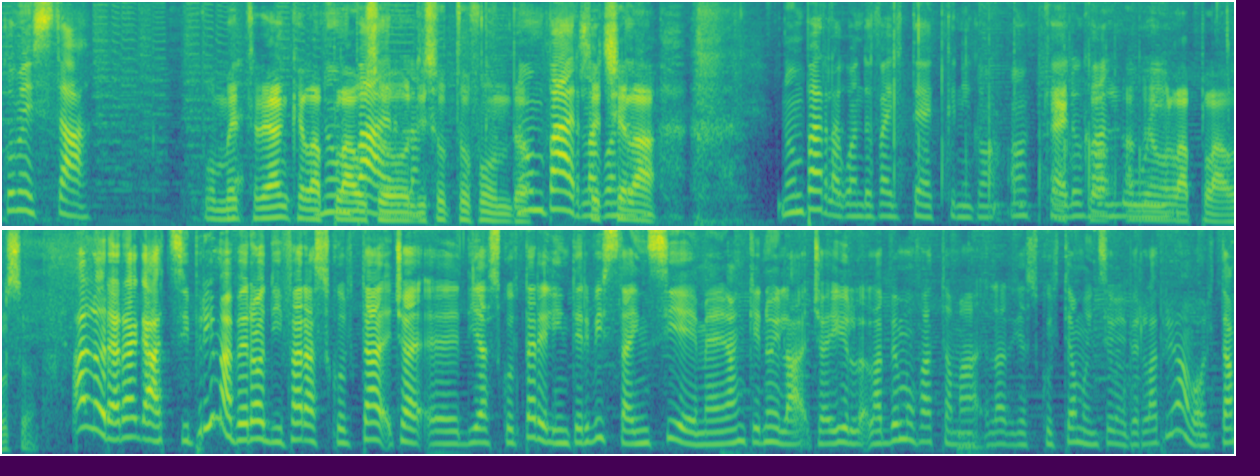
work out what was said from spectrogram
Come sta? Può mettere anche l'applauso di sottofondo. Non parla se quando ce l'ha. Non parla quando fa il tecnico. Ok, lo Ecco, fa lui. abbiamo l'applauso. Allora ragazzi, prima però di far ascoltare, cioè eh, di ascoltare l'intervista insieme, anche noi la, cioè l'abbiamo fatta ma la riascoltiamo insieme per la prima volta,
